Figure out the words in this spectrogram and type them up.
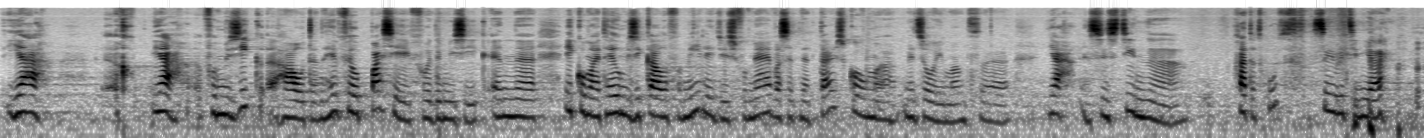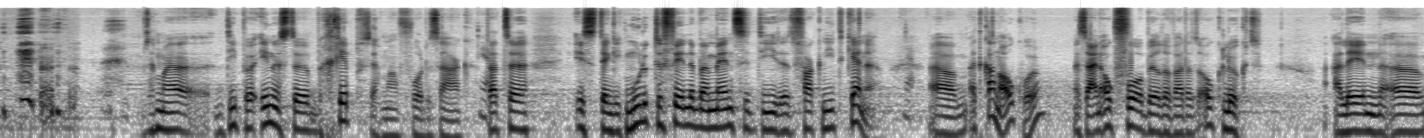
ja, ja, voor muziek houdt en heel veel passie heeft voor de muziek. En eh, ik kom uit een heel muzikale familie, dus voor mij was het net thuiskomen met zo iemand. eh, ja, en sindsdien eh, Gaat het goed? 17 jaar. zeg maar, diepe innerste begrip zeg maar, voor de zaak. Ja. Dat is denk ik moeilijk te vinden bij mensen die het vak niet kennen. Ja. Ehm, het kan ook hoor. Er zijn ook voorbeelden waar dat ook lukt. Alleen ehm,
